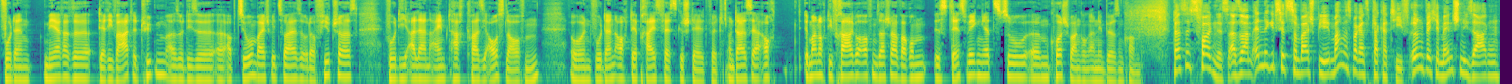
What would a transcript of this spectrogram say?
wo dann mehrere Derivate-Typen, also diese äh, Option beispielsweise oder Futures, wo die alle an einem Tag quasi auslaufen und wo dann auch der Preis festgestellt wird. Und da ist ja auch immer noch die Frage offen, Sascha, warum es deswegen jetzt zu ähm, Kursschwankungen an den Börsen kommt. Das ist folgendes. Also am Ende gibt's jetzt zum Beispiel, machen wir es mal ganz plakativ, irgendwelche Menschen, die sagen,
